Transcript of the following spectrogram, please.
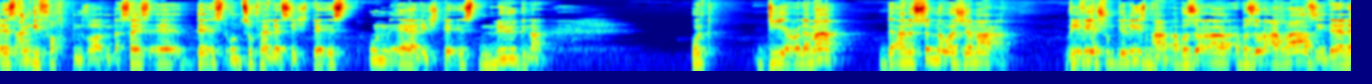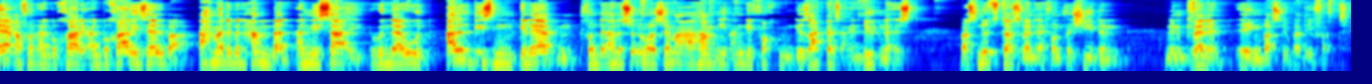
Der ist angefochten worden. Das heißt, er, der ist unzuverlässig, der ist unehrlich, der ist ein Lügner. Und die Ulama der Ahl-Sunnah wal Jama'a, wie wir schon gelesen haben, Abu Zur, al-Razi, der Lehrer von Al-Bukhari, Al-Bukhari selber, Ahmad ibn Hanbal, Al-Nisa'i, Ibn Dawud, all diesen Gelehrten von der Ahl-Sunnah wal Jama'a haben ihn angefochten und gesagt, dass er ein Lügner ist. Was nützt das, wenn er von verschiedenen Quellen irgendwas überliefert?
